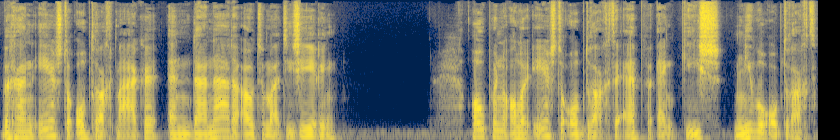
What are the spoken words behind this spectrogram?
We gaan eerst de opdracht maken en daarna de automatisering. Open allereerst de opdrachten-app en kies Nieuwe opdracht.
